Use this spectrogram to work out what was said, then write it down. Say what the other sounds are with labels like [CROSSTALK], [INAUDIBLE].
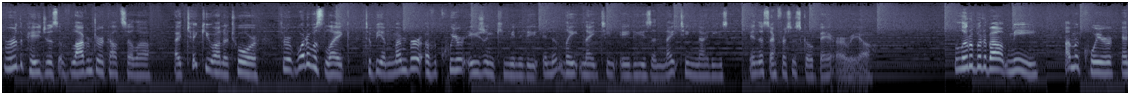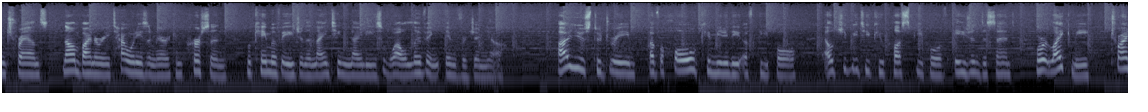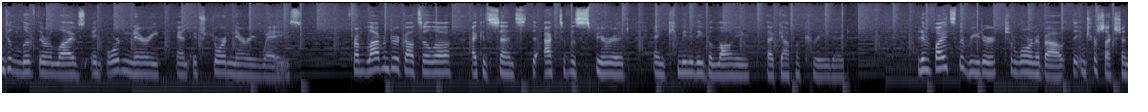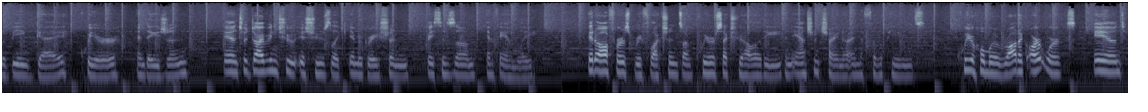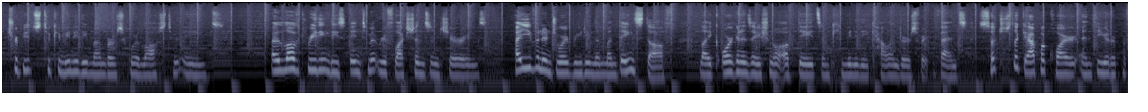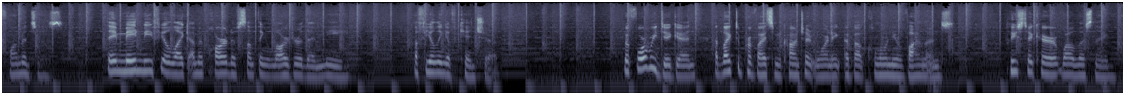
Through the pages of Lavender Godzilla, I take you on a tour through what it was like to be a member of a queer Asian community in the late 1980s and 1990s in the San Francisco Bay Area. A little bit about me I'm a queer and trans, non binary Taiwanese American person who came of age in the 1990s while living in Virginia. I used to dream of a whole community of people, LGBTQ plus people of Asian descent who are like me, trying to live their lives in ordinary and extraordinary ways. From Lavender Godzilla, I could sense the activist spirit and community belonging that GAPA created. It invites the reader to learn about the intersection of being gay, queer, and Asian, and to dive into issues like immigration, racism, and family. It offers reflections on queer sexuality in ancient China and the Philippines, queer homoerotic artworks, and tributes to community members who were lost to AIDS. I loved reading these intimate reflections and sharings. I even enjoy reading the mundane stuff like organizational updates and community calendars for events, such as the GAPA Choir and theater performances. They made me feel like I'm a part of something larger than me, a feeling of kinship. Before we dig in, I'd like to provide some content warning about colonial violence. Please take care while listening.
